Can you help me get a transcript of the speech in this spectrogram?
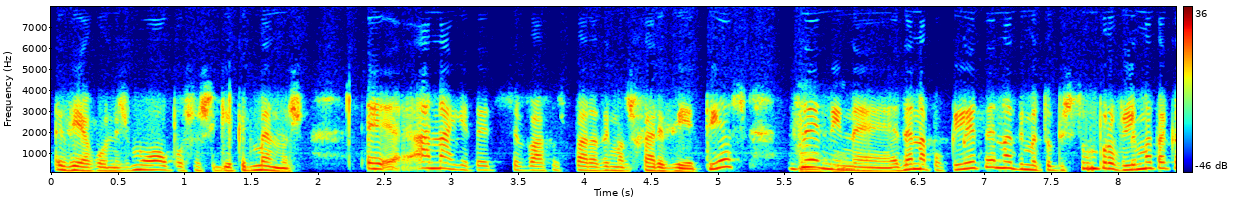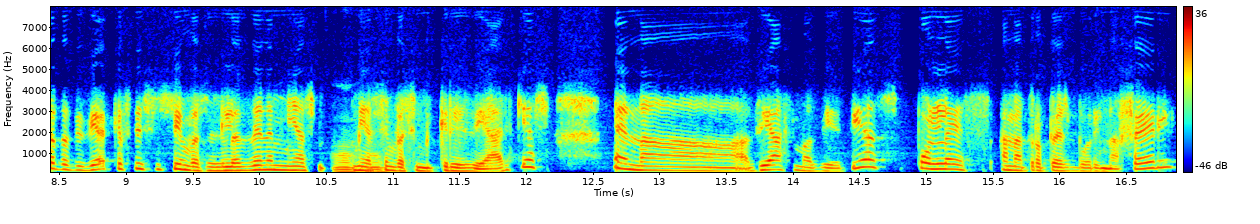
διαγωνισμού όπως ο συγκεκριμένος ε, ανάγεται έτσι σε βάθος παραδείγματος χάρη διετίας, δεν, είναι, δεν αποκλείεται να αντιμετωπιστούν προβλήματα κατά τη διάρκεια αυτής της σύμβασης. Δηλαδή δεν είναι μιας, μια σύμβαση μικρής διάρκειας, ένα διάστημα διετίας, πολλές ανατροπές μπορεί να φέρει,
